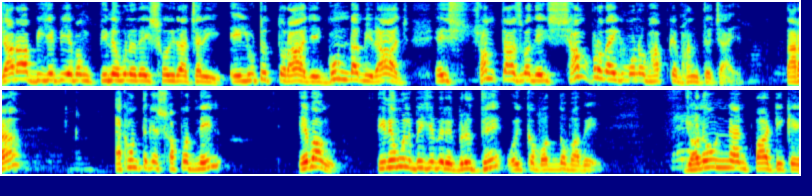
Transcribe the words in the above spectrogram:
যারা বিজেপি এবং তৃণমূলের এই স্বৈরাচারী, এই লুটত্ব রাজ এই গুন্ডামি রাজ, এই সন্ত্রাসবাদী, এই সাম্প্রদায়িক মনোভাবকে ভাঙতে চায়, তারা এখন থেকে শপথ নিন এবং তৃণমূল বিজেপির বিরুদ্ধে ঐক্যবদ্ধভাবে জন উন্নয়ন পার্টিকে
